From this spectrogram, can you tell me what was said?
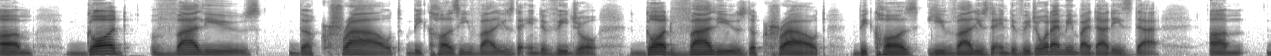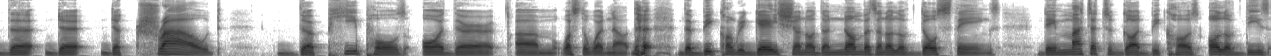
um, God values the crowd because He values the individual. God values the crowd because He values the individual. What I mean by that is that um, the the the crowd the peoples or the um what's the word now? The, the big congregation or the numbers and all of those things they matter to god because all of these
